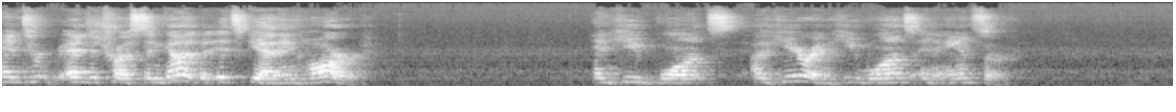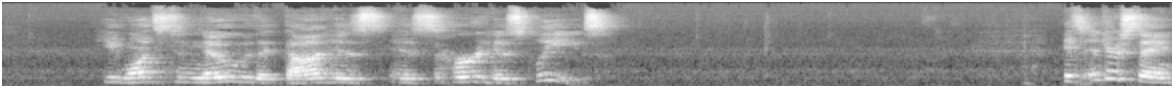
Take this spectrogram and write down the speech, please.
and to, and to trust in God, but it's getting hard. And he wants a hearing, he wants an answer. He wants to know that God has, has heard his pleas. It's interesting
